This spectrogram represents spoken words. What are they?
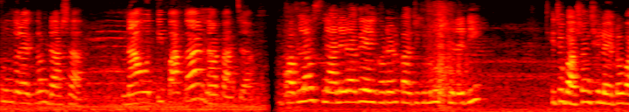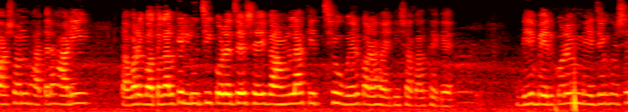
সুন্দর একদম ডাসা। না অতি পাকা না কাঁচা। ভাবলাম স্নানের আগে এই ঘরের কাজগুলো সেরে নিই। কিছু বাসন ছিল, এটো বাসন, ভাতের হাঁড়ি, তারপরে গতকালকে লুচি করেছে, সেই গামলা কিচ্ছু বের করা হয়নি সকাল থেকে। দিয়ে বের করে মেজে ঘষে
